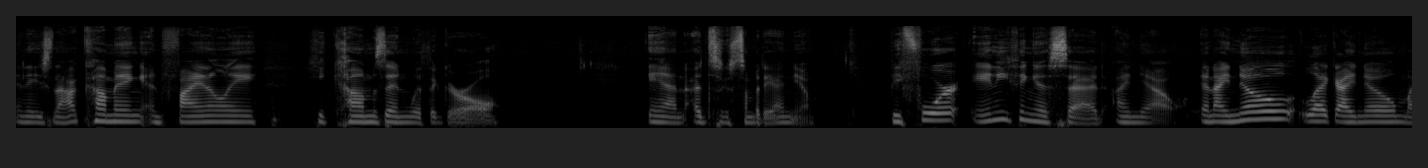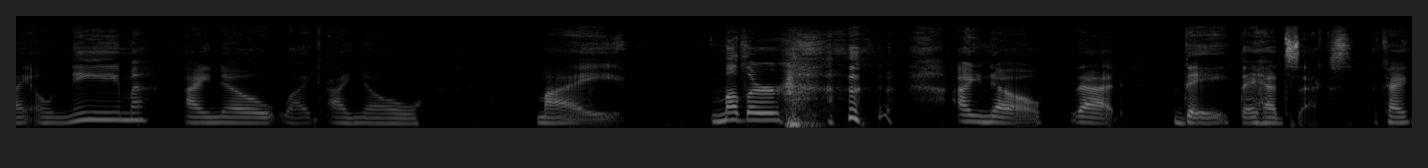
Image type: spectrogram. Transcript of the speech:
and he's not coming. And finally, he comes in with a girl. And it's somebody I knew. Before anything is said, I know. And I know, like, I know my own name. I know, like, I know my mother. I know that they they had sex. Okay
